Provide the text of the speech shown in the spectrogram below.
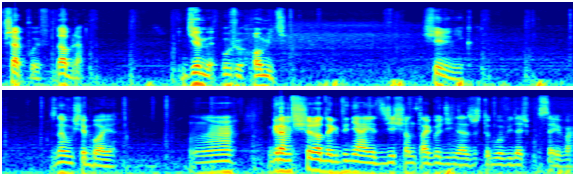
Przepływ, dobra. Idziemy uruchomić silnik. Znowu się boję. Eee, gram w środek dnia, jest 10 godzina, że to było widać po save'ach.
